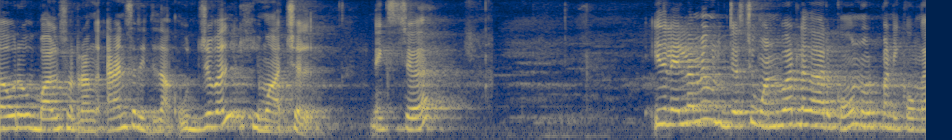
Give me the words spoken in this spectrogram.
கௌரவ் பால் சொல்கிறாங்க ஆன்சர் இதுதான். உஜ்வல் ஹிமாச்சல். நெக்ஸ்ட்டு இதில் எல்லாமே உங்களுக்கு ஜஸ்ட் ஒன் வேர்டில் தான் இருக்கும். நோட் பண்ணிக்கோங்க.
